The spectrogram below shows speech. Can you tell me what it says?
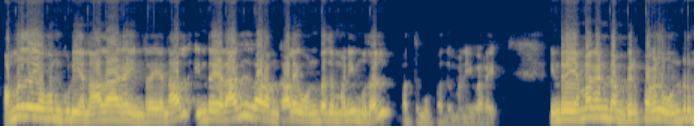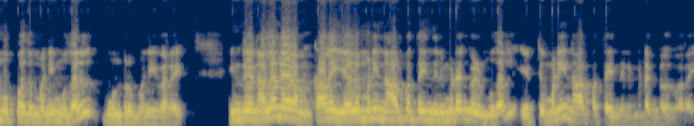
அமிர்த யோகம் கூடிய நாளாக இன்றைய நாள். இன்றைய ராகு காலம் காலை ஒன்பது மணி முதல் பத்து முப்பது மணி வரை. இன்றைய யமகண்டம் பிற்பகல் ஒன்று முப்பது மணி முதல் மூன்று மணி வரை. இன்றைய நல்ல நேரம் காலை ஏழு மணி நாற்பத்தைந்து நிமிடங்கள் முதல் எட்டு மணி நாற்பத்தைந்து நிமிடங்கள் வரை.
